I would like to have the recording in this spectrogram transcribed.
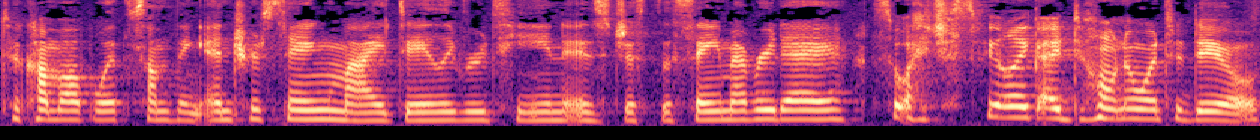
to come up with something interesting. My daily routine is just the same every day. So I just feel like I don't know what to do.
